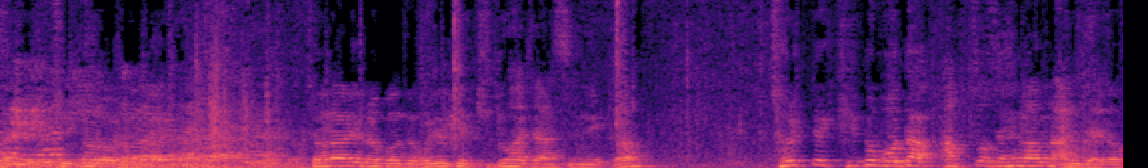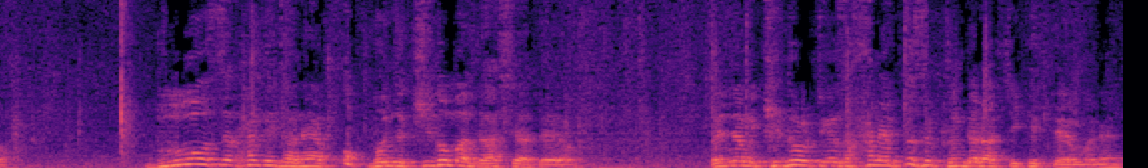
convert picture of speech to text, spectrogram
하든지 기도로 행하자. 전화 여러분들 우리 이렇게 기도하지 않습니까? 절대 기도보다 앞서서 행하면 안 돼요. 무엇을 하기 전에 꼭 먼저 기도만 하셔야 돼요. 왜냐하면 기도를 통해서 하나님의 뜻을 분별할 수 있기 때문에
